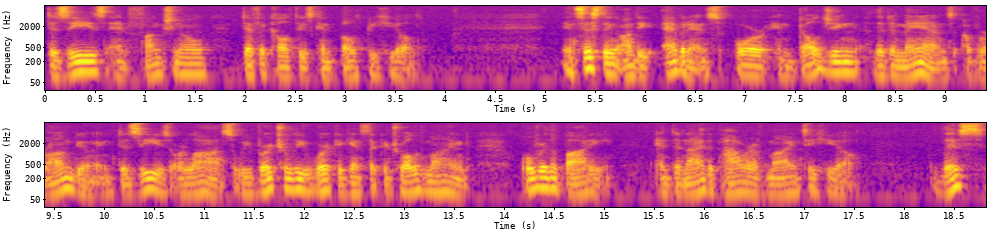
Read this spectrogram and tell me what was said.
Disease and functional difficulties can both be healed insisting on the evidence or indulging the demands of wrongdoing, disease, or loss, we virtually work against the control of mind over the body and deny the power of mind to heal. This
